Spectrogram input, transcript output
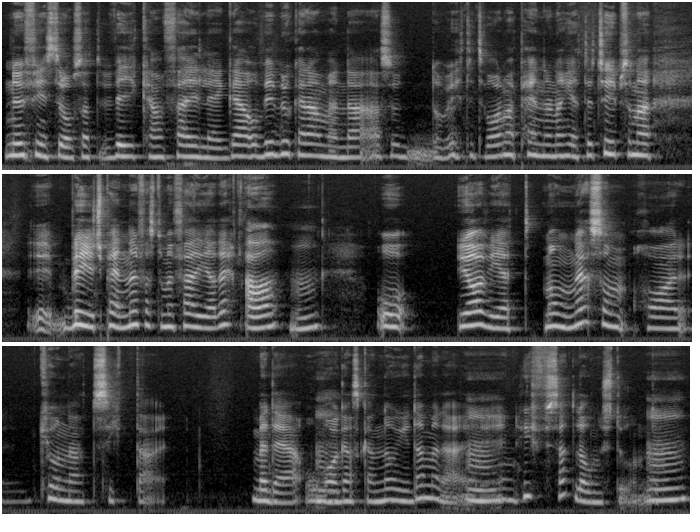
nu finns det också att vi kan färglägga och vi brukar använda, alltså, jag vet inte vad de här pennorna heter, typ såna eh, blyertspennor fast de är färgade. Ja. Mm. Och jag vet många som har kunnat sitta med det och vara ganska nöjda med det en hyfsat lång stund. Mm.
